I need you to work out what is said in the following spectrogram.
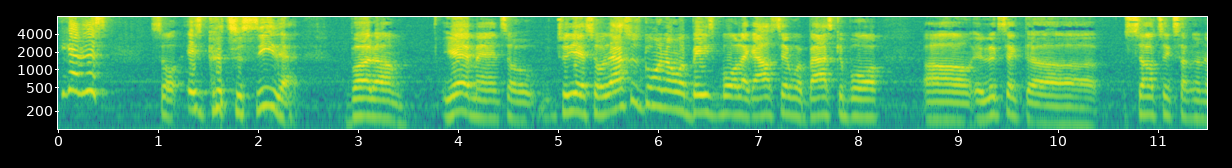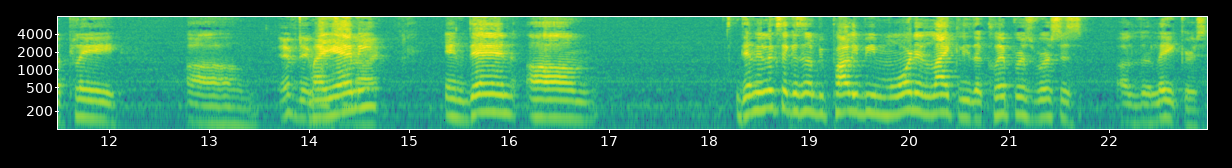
He got this. So it's good to see that. But um, yeah, man. So so yeah. So that's what's going on with baseball. Like Al said with basketball, uh, it looks like the Celtics are gonna play um, if they Miami, and then um, then it looks like it's gonna be probably be more than likely the Clippers versus uh, the Lakers.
